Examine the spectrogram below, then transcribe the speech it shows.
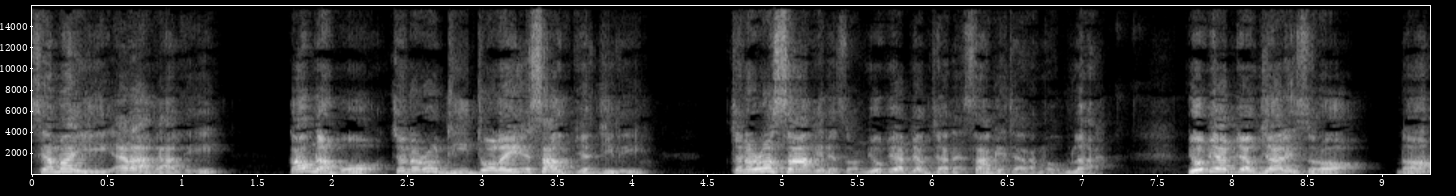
ဆီယာမကြီးအဲ့ဒါကလေကောင်းတာပေါ့ကျွန်တော်တို့ဒီတော်လေးအဆောက်ပြန်ကြည့်လေကျွန်တော်တို့စားခဲ့တယ်ဆိုတော့မျိုးပြပျောက်ကြားနဲ့စားခဲ့ကြတာမဟုတ်ဘူးလားမျိုးပြပျောက်ကြားတွေဆိုတော့နော်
